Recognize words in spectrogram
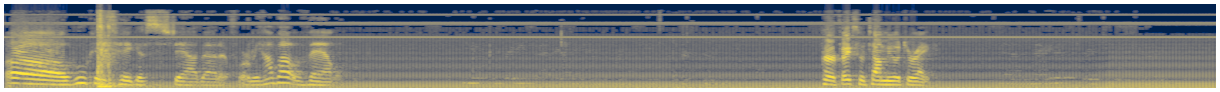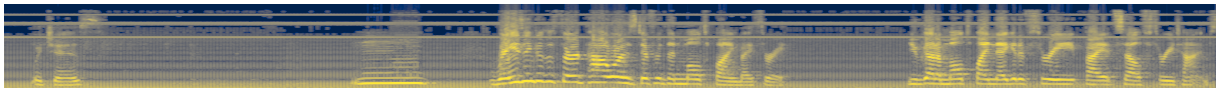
oh, who can take a stab at it for me? How about Val? You raise everything in parentheses over Perfect, so tell me what to write. and negative 3 to the third, Which is mm, raising to the third power is different than multiplying by 3. You've got to multiply negative 3 by itself three times.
